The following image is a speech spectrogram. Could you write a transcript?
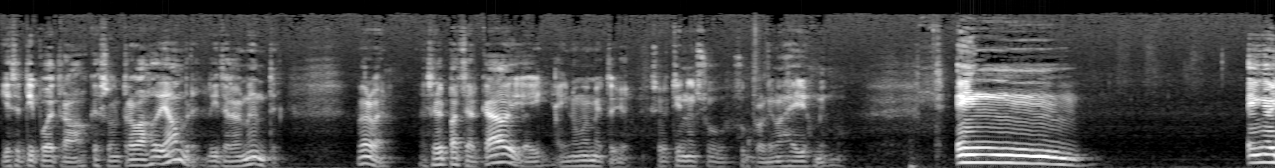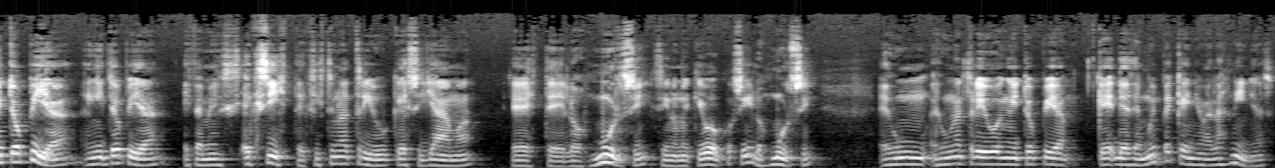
y ese tipo de trabajos que son trabajos de hombre, literalmente. Pero bueno, es el patriarcado y ahí, ahí no me meto yo. Eso tienen sus problemas ellos mismos. En, en Etiopía, en Etiopía también existe, existe una tribu que se llama este, los Mursi, si no me equivoco, sí, los Mursi. Es, un, es una tribu en Etiopía que desde muy pequeño a las niñas,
